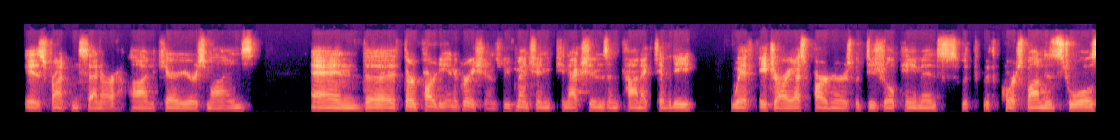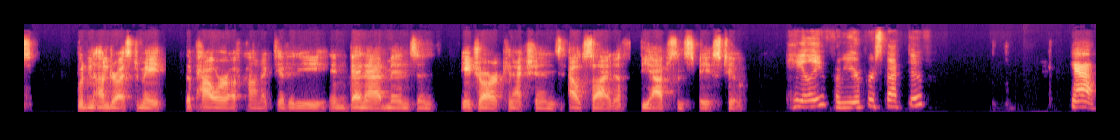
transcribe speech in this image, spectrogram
is front and center on carriers' minds. And the third party integrations, we've mentioned connections and connectivity with HRIS partners, with digital payments, with, with correspondence tools wouldn't underestimate the power of connectivity in Ben admins and HR connections outside of the absence space too. Haley, from your perspective? Yeah,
